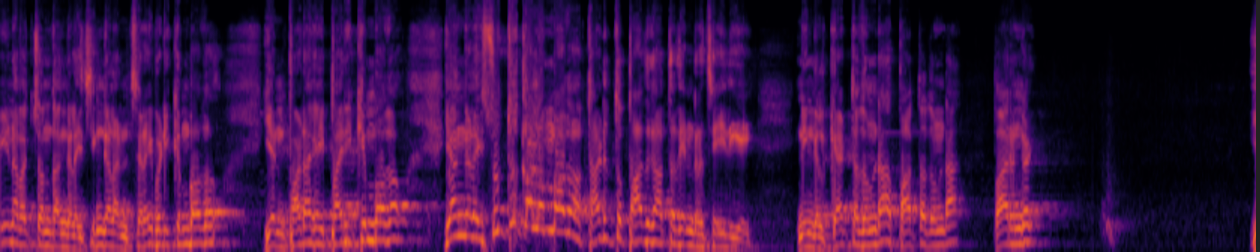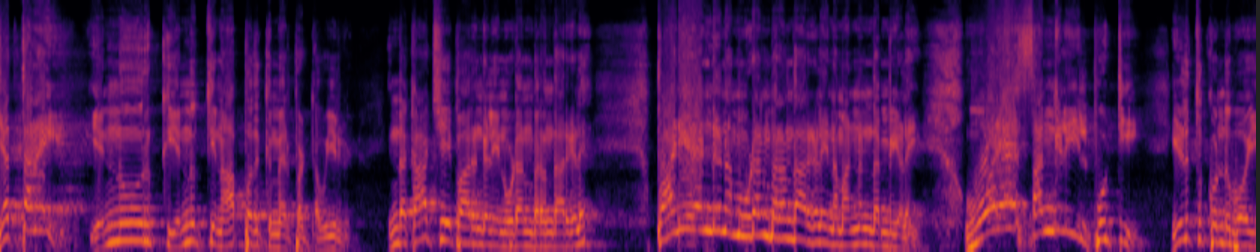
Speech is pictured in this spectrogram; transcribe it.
மீனவ சொந்தங்களை சிங்களன் சிறைபிடிக்கும் போதோ என் படகை பறிக்கும் போதோ எங்களை சுட்டுக்கொள்ளும் போதோ தடுத்து பாதுகாத்தது என்ற செய்தியை நீங்கள் கேட்டதுண்டா பார்த்ததுண்டா? பாருங்கள். எத்தனை? எண்ணூறுக்கு எண்ணூத்தி நாற்பதுக்கு மேற்பட்ட உயிர்கள். இந்த காட்சியை பாருங்கள் என் உடன் பிறந்தார்களே. பனிரெண்டு நம் உடன் பிறந்தார்களே நம் அண்ணன் தம்பிகளை. ஒரே சங்கிலியில் பூட்டி இழுத்து கொண்டு போய்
